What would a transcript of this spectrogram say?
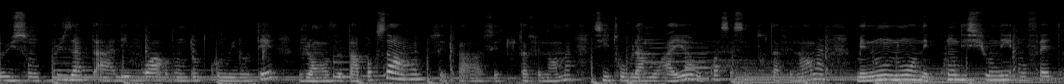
eux, ils sont plus aptes à aller voir dans d'autres communautés. Je leur en veux pas pour ça, hein. c'est pas, c'est tout à fait normal. S'ils trouvent l'amour ailleurs ou quoi, ça c'est tout à fait normal. Mais nous, nous, on est conditionnés en fait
